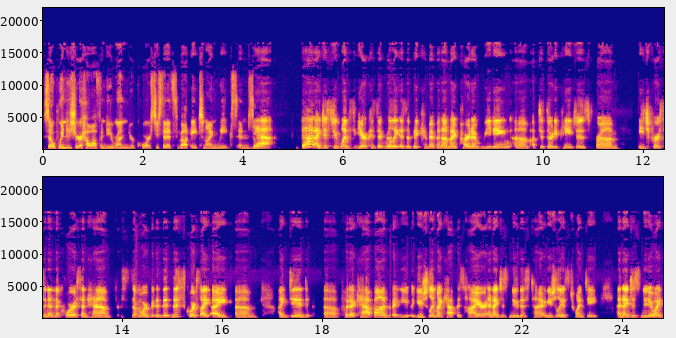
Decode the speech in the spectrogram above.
So when does your how often do you run your course? You said it's about eight to nine weeks, and so yeah that I just do once a year because it really is a big commitment on my part. I'm reading um, up to 30 pages from each person in the course and have somewhere. This course I I, um, I did uh, put a cap on, but you, usually my cap is higher. And I just knew this time, usually it's 20. And I just knew I,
